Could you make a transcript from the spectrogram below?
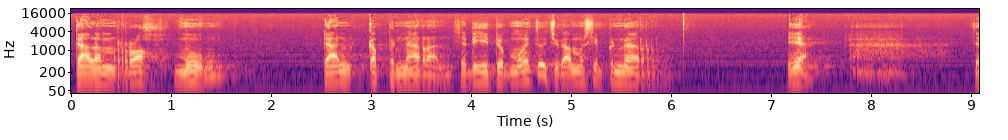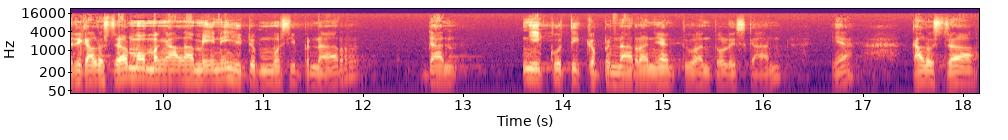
dalam rohmu dan kebenaran. Jadi hidupmu itu juga mesti benar. Ya. Jadi kalau saudara mau mengalami ini hidupmu mesti benar dan ngikuti kebenaran yang Tuhan tuliskan, ya. Kalau saudara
